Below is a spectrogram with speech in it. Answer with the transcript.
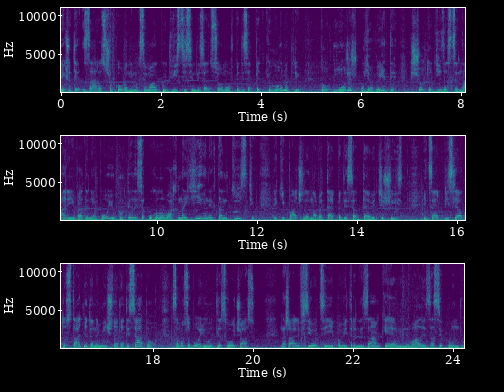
Якщо ти зараз шокований максималкою 277 в 55 км, то можеш уявити, що тоді за сценарії ведення бою крутилися у головах наївних танкістів, які бачили на ВТ 59,6. І це після достатньо динамічного та 10-го, само собою для свого часу. На жаль, всі оці повітряні замки руйнувались за секунду.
